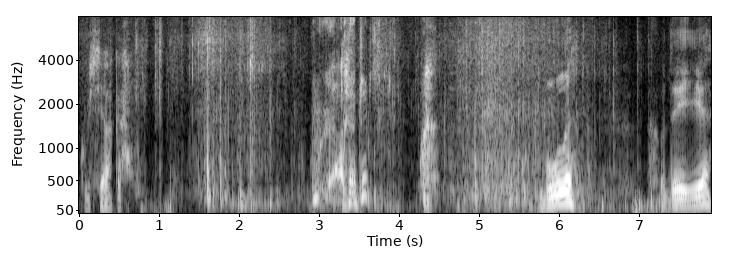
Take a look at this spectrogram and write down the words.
Кусяка. Були. Ходи є.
